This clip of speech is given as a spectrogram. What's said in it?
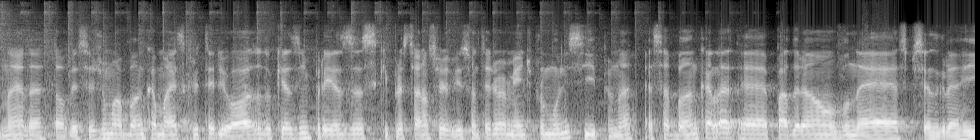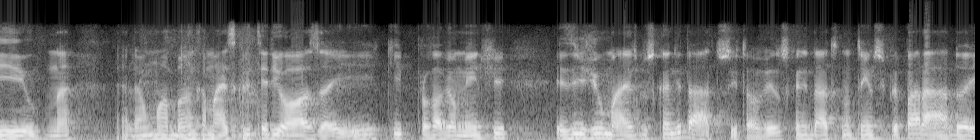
né, né talvez seja uma banca mais criteriosa do que as empresas que prestaram serviço anteriormente para o município, né? Essa banca ela é padrão Vunesp, Centro Gran Rio, né? Ela é uma banca mais criteriosa aí que provavelmente exigiu mais dos candidatos e talvez os candidatos não tenham se preparado aí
